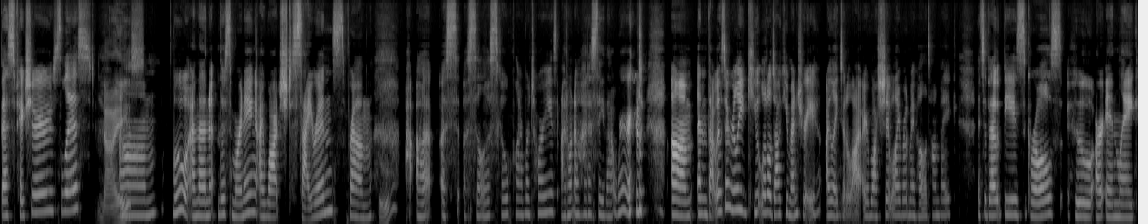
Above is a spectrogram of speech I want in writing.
best pictures list. Nice. Um, Oh, and then this morning I watched Sirens from uh, Oscilloscope Laboratories. I don't know how to say that word. Um, and that was a really cute little documentary. I liked it a lot. I watched it while I rode my Peloton bike. It's about these girls who are in like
